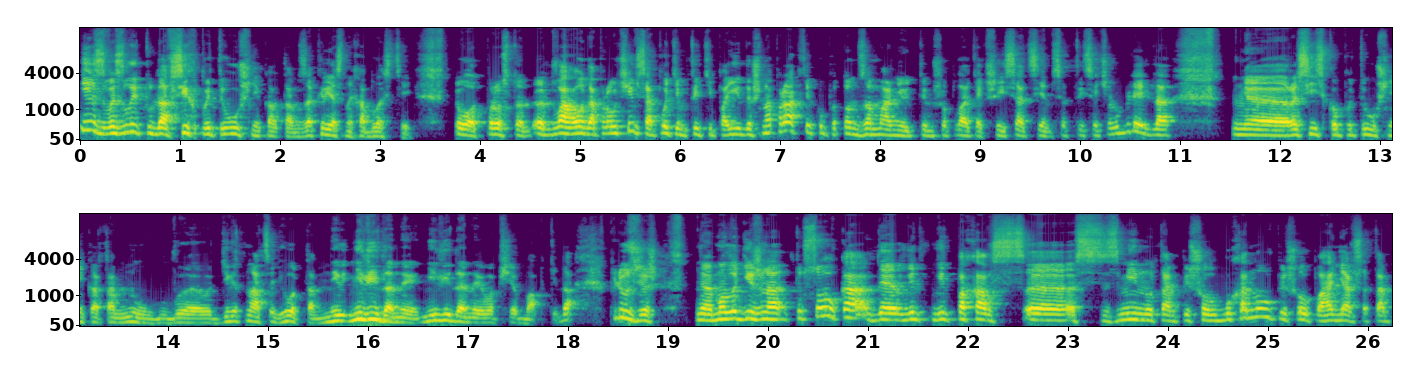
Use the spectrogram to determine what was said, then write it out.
і звезли туди всіх ПТУшників там, з окресних областей. От, просто е, два роки проучився, а потім ти типа їдеш на практику, потім заманюють тим, що платять 60-70 тисяч рублей для е, російського ПТУшника там, ну, в 19 год там не- невідані, невідані вообще бабки. Да? Плюс же ж е, молодіжна тусовка, де від, відпахав е, зміну, там пішов буханув, пішов, поганявся там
